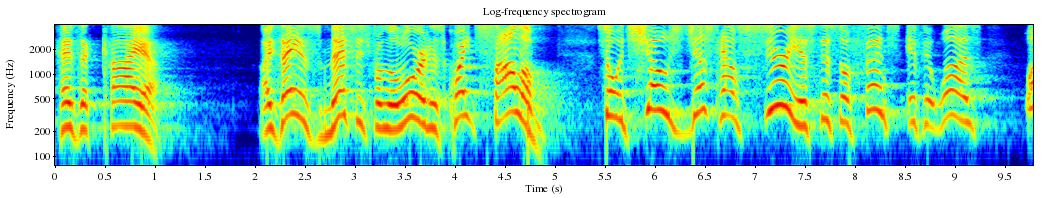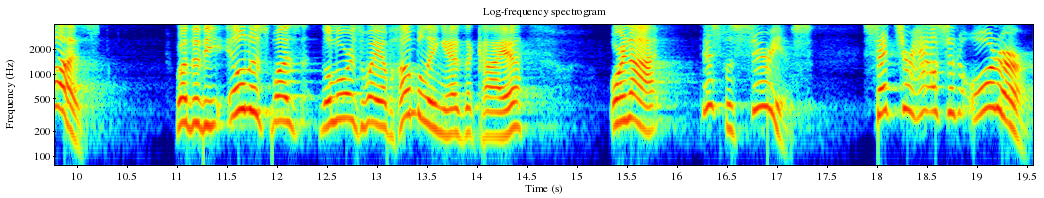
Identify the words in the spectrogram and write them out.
Hezekiah. Isaiah's message from the Lord is quite solemn. So it shows just how serious this offense, if it was, was. Whether the illness was the Lord's way of humbling Hezekiah or not, this was serious. Set your house in order.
